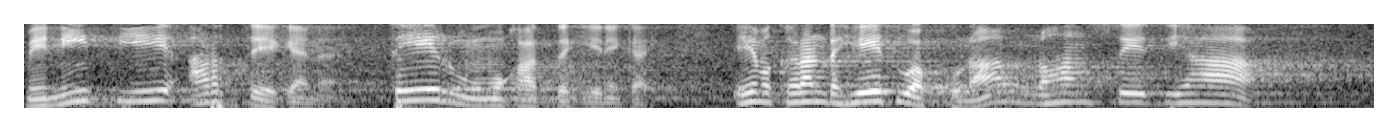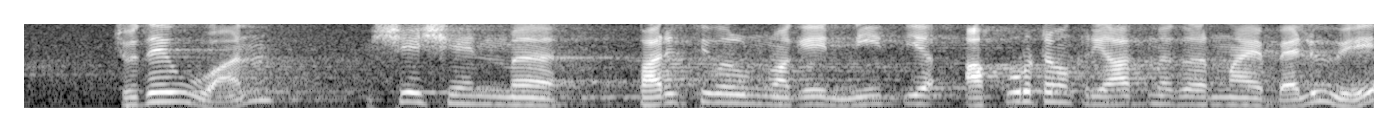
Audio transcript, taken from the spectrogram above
මේ නීතියේ අර්ථය ගැන තේරුම මොකක්ද කියන එකයි. එහෙම කරන්න හේතුවක් වුණා උන්වහන්සේ දිහා ජුදෙව්වන් විශේෂයෙන්ම පරිසිවරුන් වගේ නීතිය අකුරටම ක්‍රියාත්මක කරන අය බැලුවේ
